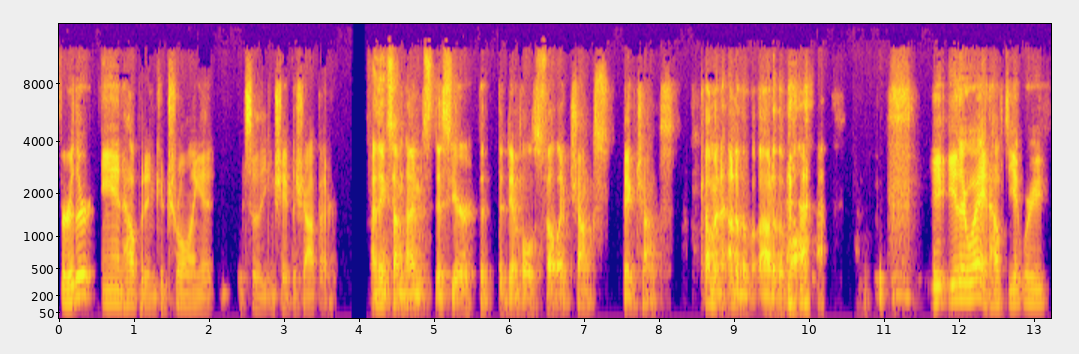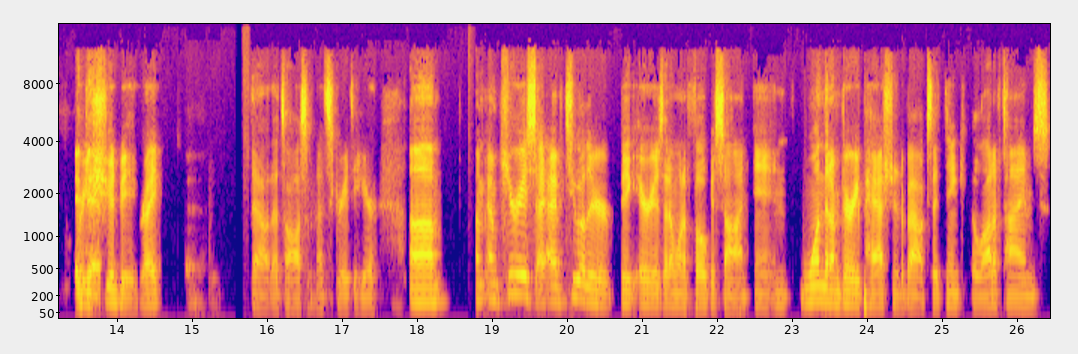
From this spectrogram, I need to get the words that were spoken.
further and help it in controlling it so that you can shape the shot better. I think sometimes this year the, the dimples felt like chunks, big chunks coming out of the out of the ball. Either way, it helped you get where you where you should be, right? Oh, that's awesome. That's great to hear. Um, I'm, I'm curious. I, I, have two other big areas that I want to focus on, and one that I'm very passionate about because I think a lot of times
